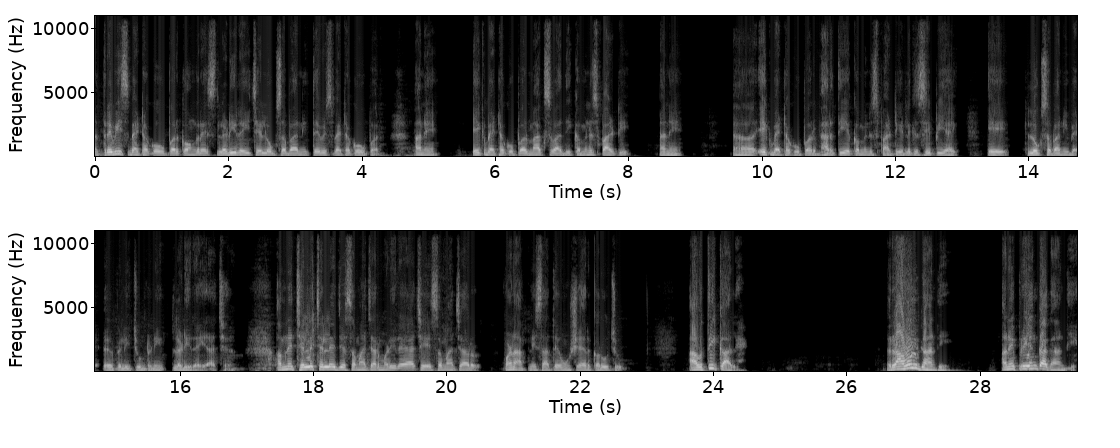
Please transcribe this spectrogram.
ત્રેવીસ બેઠકો ઉપર કોંગ્રેસ લડી રહી છે લોકસભાની ત્રેવીસ બેઠકો ઉપર અને એક બેઠક ઉપર માર્ક્સવાદી કમ્યુનિસ્ટ પાર્ટી અને એક બેઠક ઉપર ભારતીય કમ્યુનિસ્ટ પાર્ટી એટલે કે સીપીઆઈ એ લોકસભાની પેલી ચૂંટણી લડી રહ્યા છે. અમને છેલ્લે છેલ્લે જે સમાચાર મળી રહ્યા છે એ સમાચાર પણ આપની સાથે હું શેર કરું છું. આવતીકાલે રાહુલ ગાંધી અને પ્રિયંકા ગાંધી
